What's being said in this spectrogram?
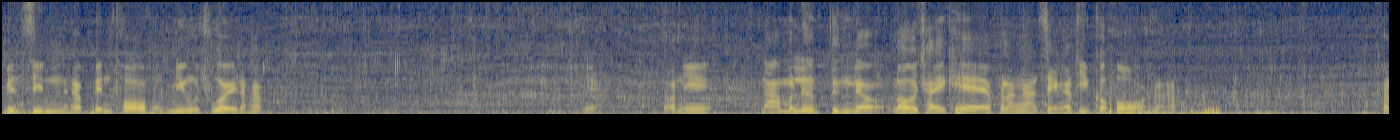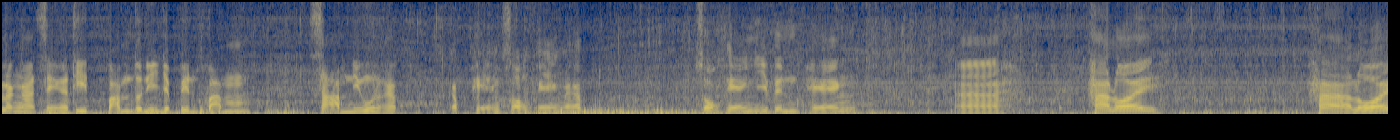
เบนซินนะครับเป็นท่อ6นิ้วช่วยนะครับเนี่ยตอนนี้ น้ำมันเริ่มตึงแล้ว เราใช้แค่พลังงานแสงอาทิตย์ก็พอนะครับ พลังงานแสงอาทิตย์ปั๊มตัวนี้จะเป็นปั๊ม 3 นิ้วนะครับ กับแผง 2 แผงนะครับ 2 แผงนี้จะเป็นแผงอ่าห้าร้อยห้าร้อย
